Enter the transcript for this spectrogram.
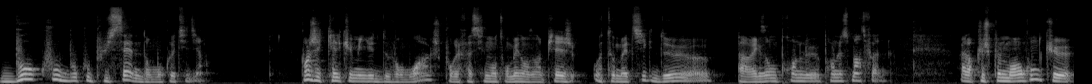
beaucoup, beaucoup plus saines dans mon quotidien. Quand j'ai quelques minutes devant moi, je pourrais facilement tomber dans un piège automatique de, euh, par exemple, prendre le, prendre le smartphone. Alors que je peux me rendre compte que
